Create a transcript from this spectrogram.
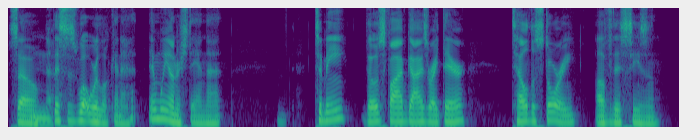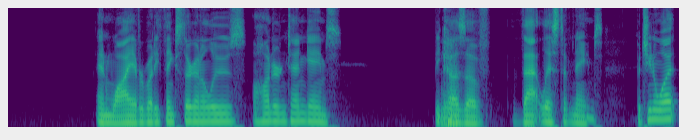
So No. this is what we're looking at, and we understand that. To me, those five guys right there tell the story of this season and why everybody thinks they're going to lose 110 games because of that list of names. But you know what?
